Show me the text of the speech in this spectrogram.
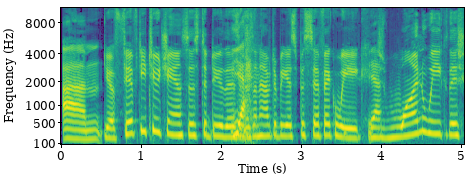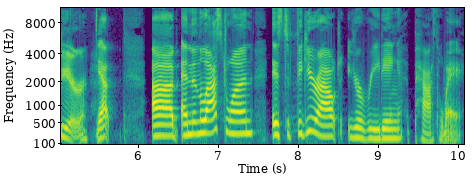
Um, You have 52 chances to do this. Yeah. It doesn't have to be a specific week. Yeah. Just one week this year. yep. Um, and then the last one is to figure out your reading pathway.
